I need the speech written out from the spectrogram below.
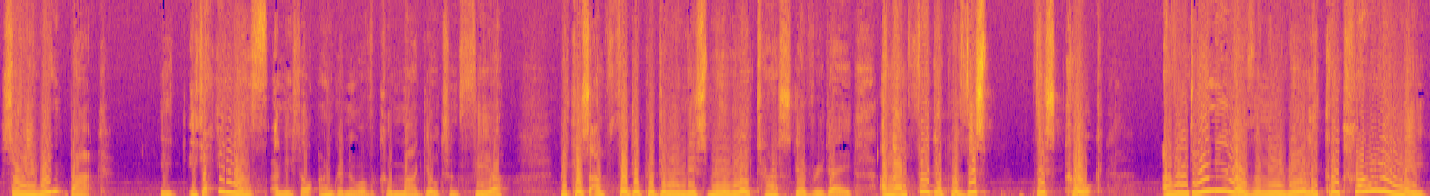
So he went back. He, he'd had enough and he thought, I'm going to overcome my guilt and fear because I'm fed up of doing this menial task every day. And I'm fed up of this, this cook having dominion over me, really, controlling me.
